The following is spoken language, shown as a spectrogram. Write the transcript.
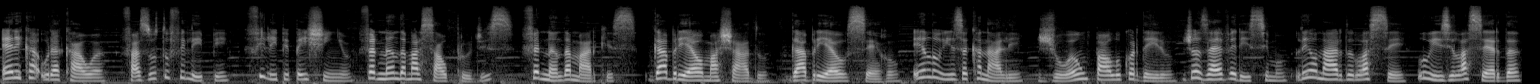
Érica Urakawa, Fazuto Felipe, Felipe Peixinho, Fernanda Marçal Prudes, Fernanda Marques, Gabriel Machado, Gabriel Serro, Heloísa Canali, João Paulo Cordeiro, José Veríssimo, Leonardo Lacê, Luiz Lacerda,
